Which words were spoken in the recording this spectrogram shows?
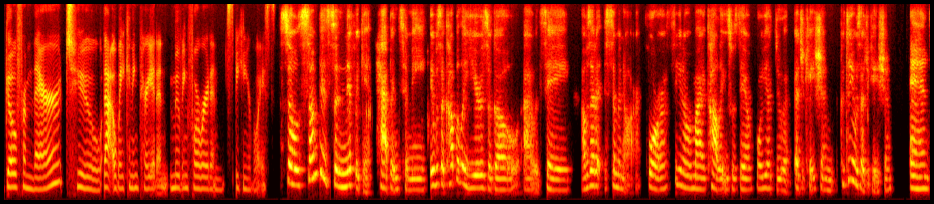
go from there to that awakening period and moving forward and speaking your voice? So something significant happened to me. It was a couple of years ago, I would say. I was at a seminar for, you know, my colleagues was there for you have to do education, continuous education. And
